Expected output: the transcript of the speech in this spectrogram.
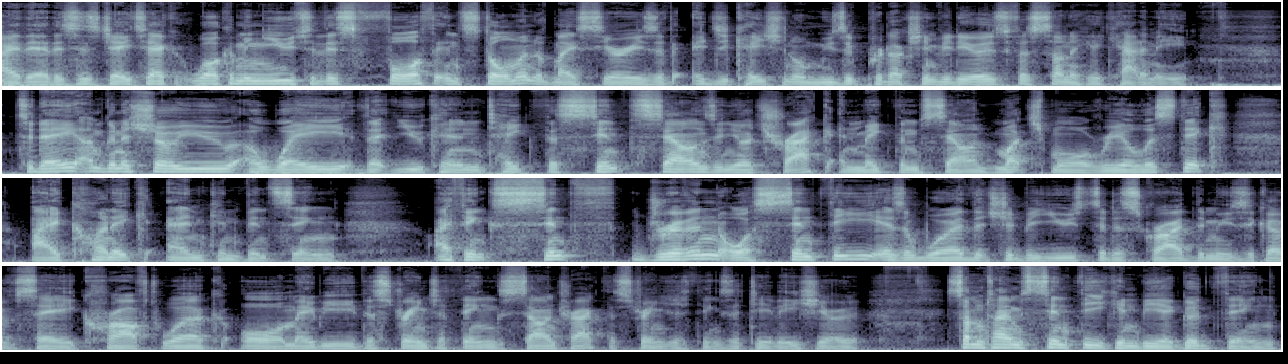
Hi there, this is Jaytech, welcoming you to this fourth installment of my series of educational music production videos for Sonic Academy. Today I'm going to show you a way that you can take the synth sounds in your track and make them sound much more realistic, iconic, and convincing. I think synth driven or synthy is a word that should be used to describe the music of, say, Kraftwerk or maybe the Stranger Things soundtrack, the Stranger Things a TV show. Sometimes synthy can be a good thing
